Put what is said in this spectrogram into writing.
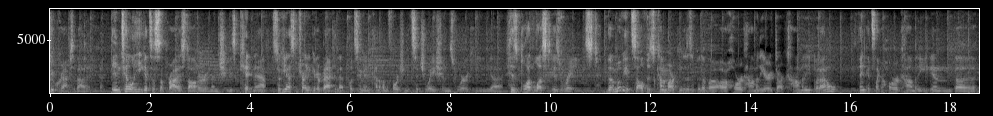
two craps about anything. Until he gets a surprise daughter and then she's kidnapped. So he has to try to get her back and that puts him in kind of unfortunate situations where he uh, his bloodlust is raised. The movie itself is kind of marketed as a bit of a, a horror comedy or a dark comedy, but I don't think it's like a horror comedy in the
